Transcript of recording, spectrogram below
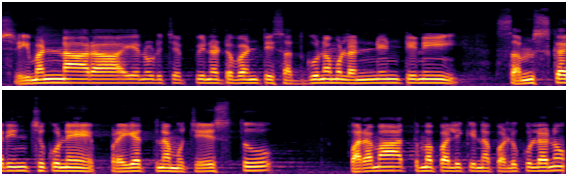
శ్రీమన్నారాయణుడు చెప్పినటువంటి సద్గుణములన్నింటినీ సంస్కరించుకునే ప్రయత్నము చేస్తూ పరమాత్మ పలికిన పలుకులను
